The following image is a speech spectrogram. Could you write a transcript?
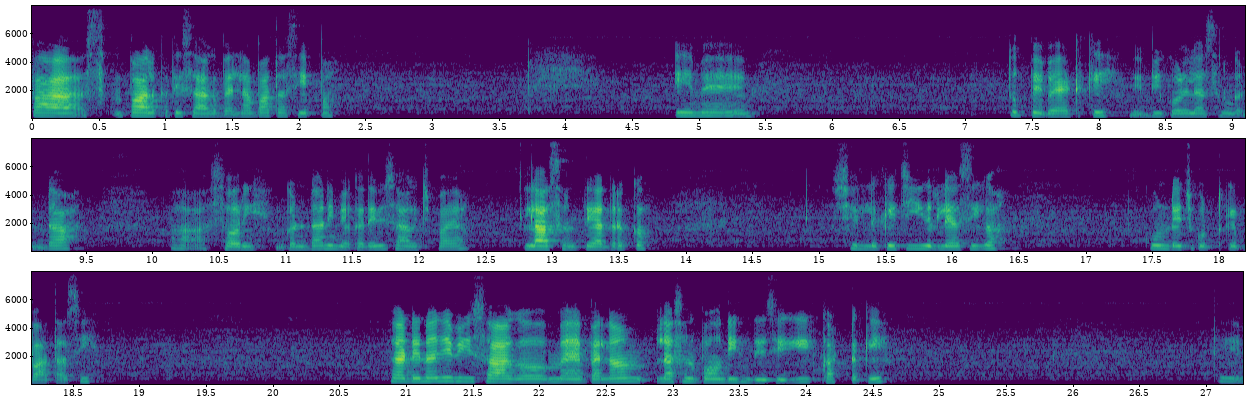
ਪਾ, ਪਾਲਕ ਤੇ ਸਾਗ ਪਹਿਲਾਂ ਪਾਤਾ ਸੀ ਆਪਾਂ। ਇਹ ਮੈਂ ਧੁੱਪੇ ਬੈਠ ਕੇ ਬੀਬੀ ਕੋਲੇ ਲਸਣ ਗੰਡਾ ਹਾਂ ਸੌਰੀ ਗੰਡਾ ਨਹੀਂ ਮੈਂ ਕਦੇ ਵੀ ਸਾਗ 'ਚ ਪਾਇਆ। ਲਸਣ ਤੇ ਅਦਰਕ ਛਿੱਲ ਕੇ ਚੀਰ ਲਿਆ ਸੀਗਾ। ਕੁੰਡੇ 'ਚ ਕੁੱਟ ਕੇ ਪਾਤਾ ਸੀ। ਸਾਡੇ ਨਾਲ ਜੇ ਵੀ ਸਾਗ ਮੈਂ ਪਹਿਲਾਂ ਲਸਣ ਪਾਉਂਦੀ ਹੁੰਦੀ ਸੀਗੀ ਕੱਟ ਕੇ। ਤੇ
